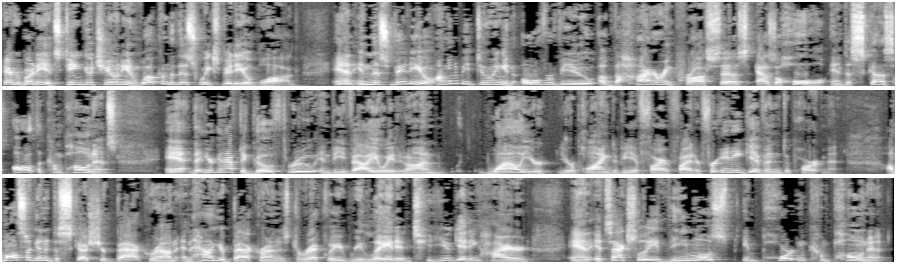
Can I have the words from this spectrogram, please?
Hey everybody, it's Dean Guccione and welcome to this week's video blog. And in this video, I'm going to be doing an overview of the hiring process as a whole and discuss all the components and, that you're going to have to go through and be evaluated on while you're, you're applying to be a firefighter for any given department. I'm also going to discuss your background and how your background is directly related to you getting hired. And it's actually the most important component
